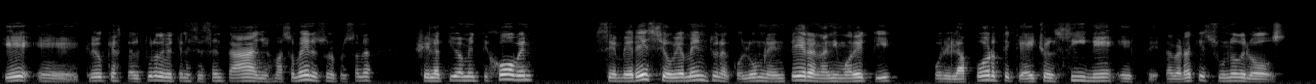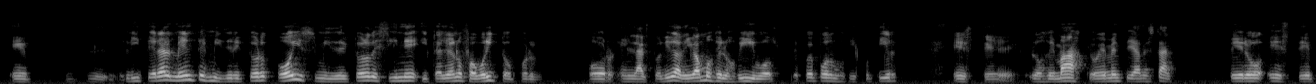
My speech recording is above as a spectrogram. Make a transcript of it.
que eh, creo que hasta la altura debe tener 60 años, más o menos, es una persona relativamente joven, se merece obviamente una columna entera Nani Moretti por el aporte que ha hecho el cine. Este, la verdad que es uno de los, eh, literalmente es mi director, hoy es mi director de cine italiano favorito por, por en la actualidad, digamos de los vivos. Después podemos discutir este, los demás que obviamente ya no están. Pero este,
